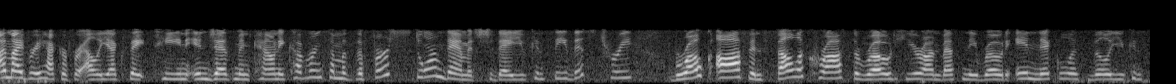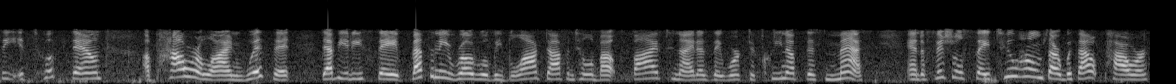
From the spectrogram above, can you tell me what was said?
I'm Ivory Hecker for LEX 18 in Jessamine County, covering some of the first storm damage today. You can see this tree broke off and fell across the road here on Bethany Road in Nicholasville. You can see it took down a power line with it. Deputies say Bethany Road will be blocked off until about 5 tonight as they work to clean up this mess. And officials say two homes are without power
